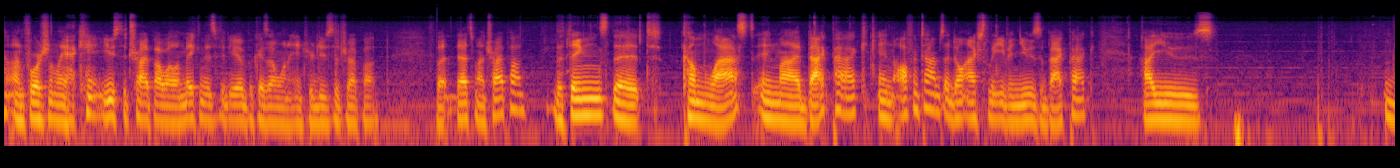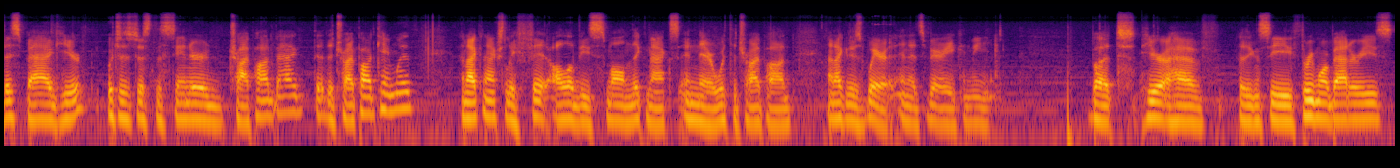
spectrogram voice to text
unfortunately, I can't use the tripod while I'm making this video because I want to introduce the tripod. But that's my tripod. The things that come last in my backpack, and oftentimes I don't actually even use a backpack. I use this bag here, which is just the standard tripod bag that the tripod came with. And I can actually fit all of these small knickknacks in there with the tripod, and I can just wear it, and it's very convenient. But here I have, as you can see, three more batteries,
